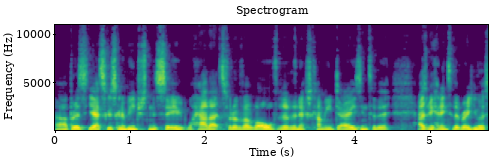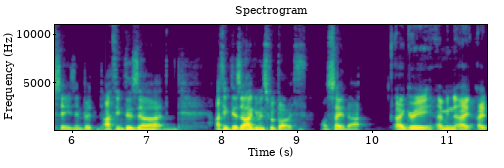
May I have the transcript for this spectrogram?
Uh, but it's yeah, it's just going to be interesting to see how that sort of evolves over the next coming days into the as we head into the regular season. But I think there's a I think there's arguments for both. I'll say that. I agree. I mean, I, I,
